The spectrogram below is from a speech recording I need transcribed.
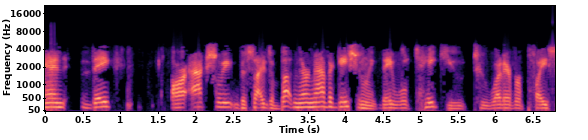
And they are actually, besides a button, they're navigation link. They will take you to whatever place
